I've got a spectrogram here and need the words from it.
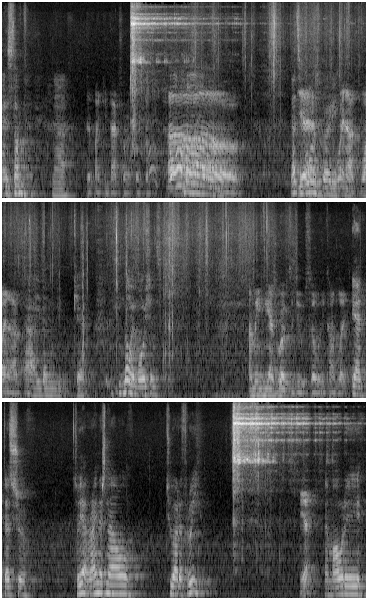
and some. Nah, That might be bad for us also. Oh! Oh, that's a yeah. bonus birdie. Why not? Why not? Ah, he doesn't care. no emotions. I mean, he has work to do, so he can't like. Yeah, that's true. So yeah, Rainers now two out of three. Yeah. And Mauri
